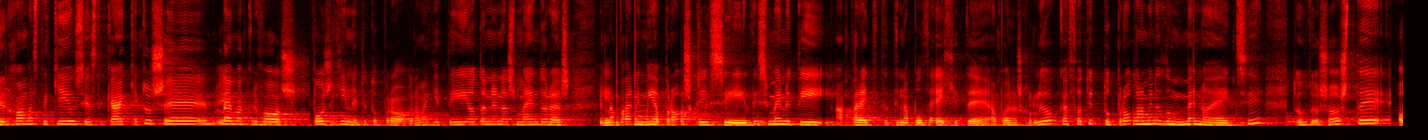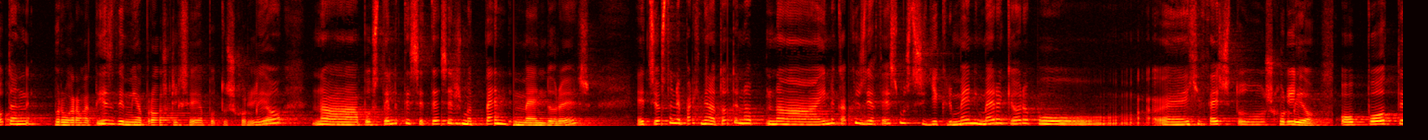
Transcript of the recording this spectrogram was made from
ερχόμαστε εκεί ουσιαστικά και τους ε, λέμε ακριβώς πώς γίνεται το πρόγραμμα, γιατί όταν ένας μέντορας λαμβάνει μία πρόσκληση δεν σημαίνει ότι απαραίτητα την αποδέχεται από ένα σχολείο, καθότι το πρόγραμμα είναι δομημένο έτσι, ώστε όταν προγραμματίζεται μία πρόσκληση από το σχολείο να αποστέλλεται σε 4 με 5 μέντορες έτσι ώστε να υπάρχει δυνατότητα να, να είναι κάποιος διαθέσιμος στη συγκεκριμένη μέρα και ώρα που ε, έχει θέσει το σχολείο. Οπότε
